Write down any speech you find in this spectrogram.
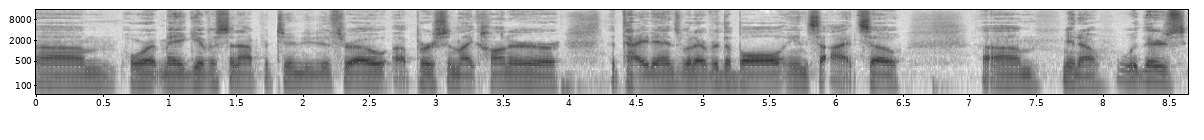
um, or it may give us an opportunity to throw a person like Hunter or the tight ends, whatever, the ball inside. So um, you know, there's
